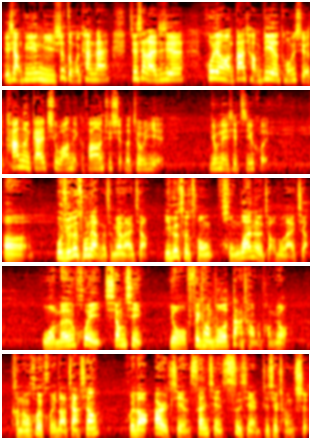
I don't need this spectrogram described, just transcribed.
也想听听你是怎么看待接下来这些互联网大厂毕业的同学，他们该去往哪个方向去选择就业，有哪些机会？呃。我觉得从两个层面来讲，一个是从宏观的角度来讲，我们会相信有非常多大厂的朋友可能会回到家乡，回到二线、三线、四线这些城市，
